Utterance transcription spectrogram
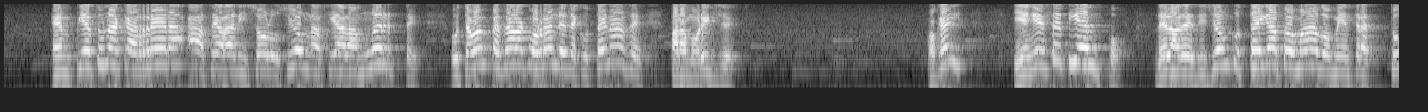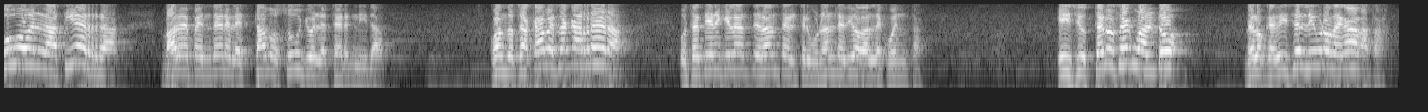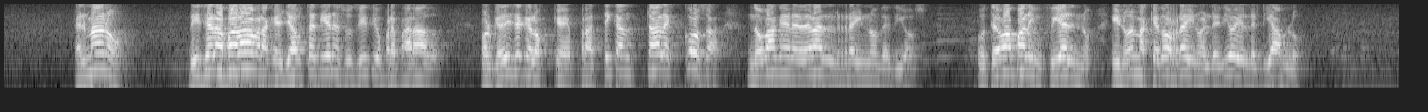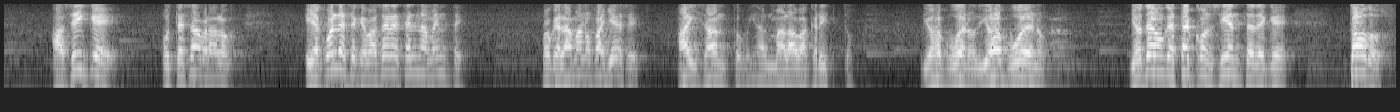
empieza una carrera hacia la disolución, hacia la muerte. Usted va a empezar a correr desde que usted nace para morirse. ¿Ok? Y en ese tiempo de la decisión que usted haya tomado mientras estuvo en la tierra, va a depender el estado suyo en la eternidad. Cuando se acabe esa carrera, usted tiene que ir delante del tribunal de Dios a darle cuenta. Y si usted no se guardó de lo que dice el libro de Gálatas, hermano, Dice la palabra que ya usted tiene su sitio preparado. Porque dice que los que practican tales cosas no van a heredar el reino de Dios. Usted va para el infierno y no es más que dos reinos, el de Dios y el del diablo. Así que usted sabrá lo Y acuérdese que va a ser eternamente. Porque el alma no fallece. Ay, santo, mi alma alaba a Cristo. Dios es bueno, Dios es bueno. Yo tengo que estar consciente de que todos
